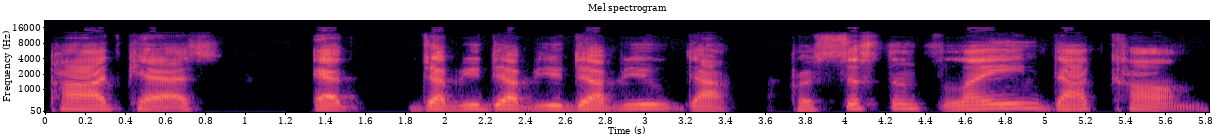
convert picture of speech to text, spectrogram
podcast at www.persistencelane.com.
